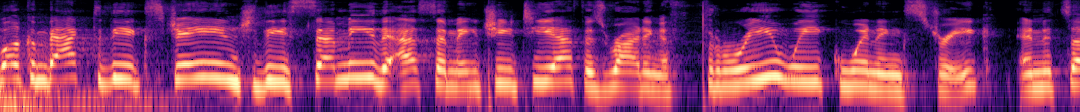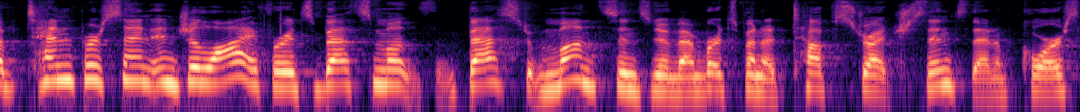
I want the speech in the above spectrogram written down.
Welcome back to the exchange. The SEMI, the SMH ETF, is riding a three-week winning streak, and it's up 10% in July for its best month, best month since November. It's been a tough stretch since then, of course.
